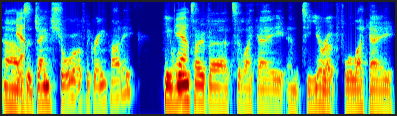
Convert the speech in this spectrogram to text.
uh, Yeah. was it James Shaw of the Green Party? He Yeah. went over to like a into Europe for like a,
